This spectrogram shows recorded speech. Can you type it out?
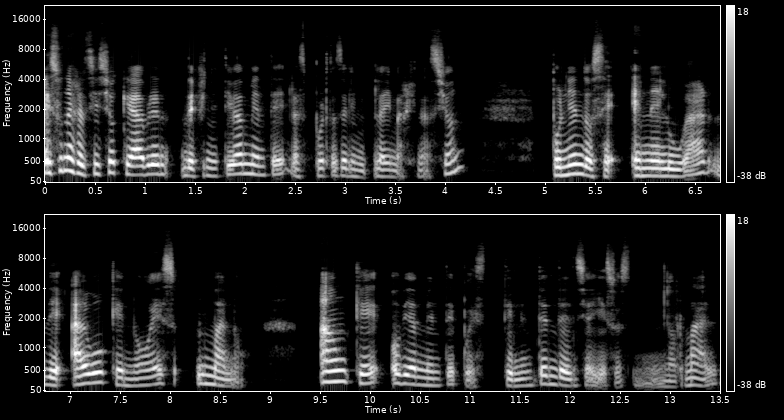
Es un ejercicio que abre definitivamente las puertas de la imaginación poniéndose en el lugar de algo que no es humano, aunque obviamente pues tienen tendencia, y eso es normal,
